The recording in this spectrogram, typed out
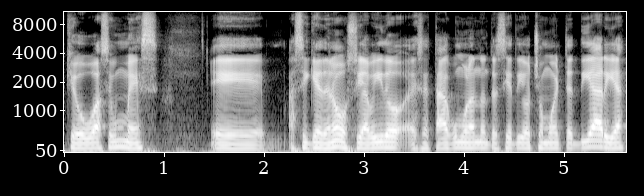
que hubo hace un mes. Eh, así que, de nuevo, sí ha habido, se está acumulando entre 7 y 8 muertes diarias,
